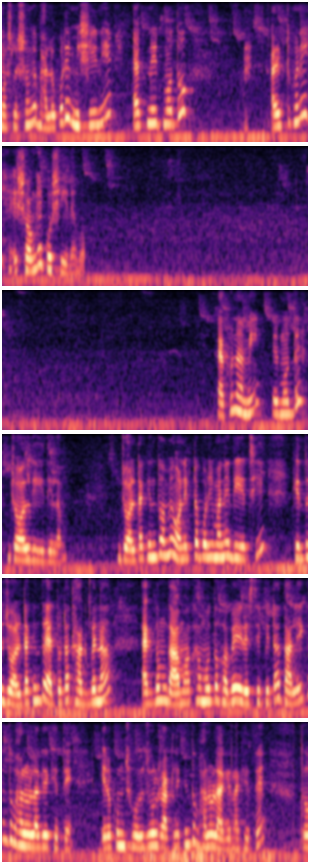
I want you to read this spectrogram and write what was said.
মশলার সঙ্গে ভালো করে মিশিয়ে নিয়ে এক মিনিট মতো আরেকটুখানি এর সঙ্গে কষিয়ে নেব। এখন আমি এর মধ্যে জল দিয়ে দিলাম। জলটা কিন্তু আমি অনেকটা পরিমাণে দিয়েছি, কিন্তু জলটা কিন্তু এতটা থাকবে না। একদম গা মাখা মতো হবে এই রেসিপিটা তাহলেই কিন্তু ভালো লাগে খেতে। এরকম ঝোল ঝোল রাখলে কিন্তু ভালো লাগে না খেতে। তো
